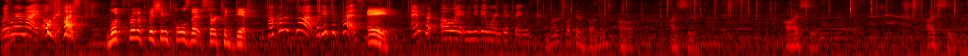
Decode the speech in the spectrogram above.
Wait, where am I? Oh gosh. Look for the fishing poles that start to dip. How come it's not? What do you have to press? A. I am. Pre- oh wait, maybe they weren't dipping. Am I fucking bugging? Oh, I see. Oh, I see. I see now.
